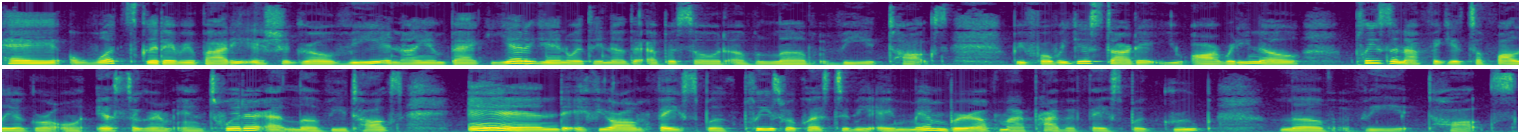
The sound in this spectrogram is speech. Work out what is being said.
Hey, what's good, everybody? It's your girl V, and I am back yet again with another episode of Love V Talks. Before we get started, you already know, please do not forget to follow your girl on Instagram and Twitter at Love V Talks. And if you're on Facebook, please request to be a member of my private Facebook group, Love V Talks.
